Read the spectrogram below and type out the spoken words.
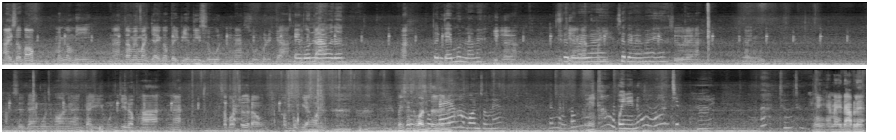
ไอสต็อปมันก็มีนะถ้าไม่มั่นใจก็ไปเปลี่ยนที่ศูนย์นะศูนย์บริการไก่มุนแล้วอะต้นอะต้นไก่มุนแล้วไหมกินเลยอะซื้อไปไว้ไว้ซื้อไปไว้ไว้เออซื้อเลยนะไก่หมุนอะซื้อไก่หมุนก่อนงั้นไก่หมุนจิรพานะสปอนเซอร์เราเขาถูกยังวะไม่ใช่สปอนเซอสุร์กแล้นะวข้างบนสุกแล้ว แล้วมันก็นี่ไม่เข้าไปในนู้นร้อนชิบหายอะถึงถึงนี่เห็นไหมดับแล้ว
